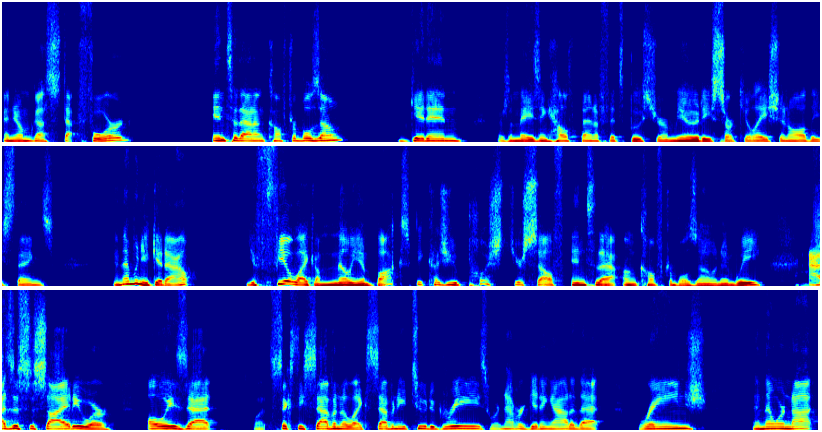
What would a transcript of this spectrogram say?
And I'm going to step forward into that uncomfortable zone, get in. There's amazing health benefits, boost your immunity, circulation, all these things. And then when you get out, you feel like a million bucks because you pushed yourself into that uncomfortable zone. And we, as a society, we're always at what 67 to like 72 degrees. We're never getting out of that range. And then we're not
